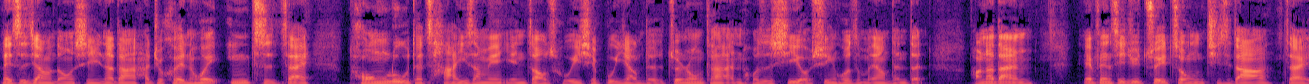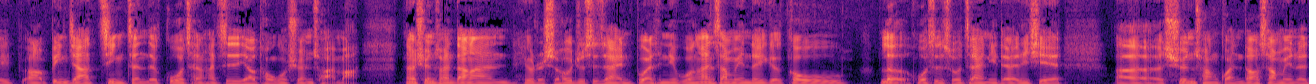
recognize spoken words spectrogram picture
类似这样的东西。那当然，它就可能会因此在。通路的差异上面，营造出一些不一样的尊荣感，或是稀有性，或怎么样等等。好，那当然，FNCG 最终其实大家在啊兵家竞争的过程，还是要透过宣传嘛。那宣传当然有的时候就是在不管是你文案上面的一个勾勒，或是说在你的一些。呃宣传管道上面的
